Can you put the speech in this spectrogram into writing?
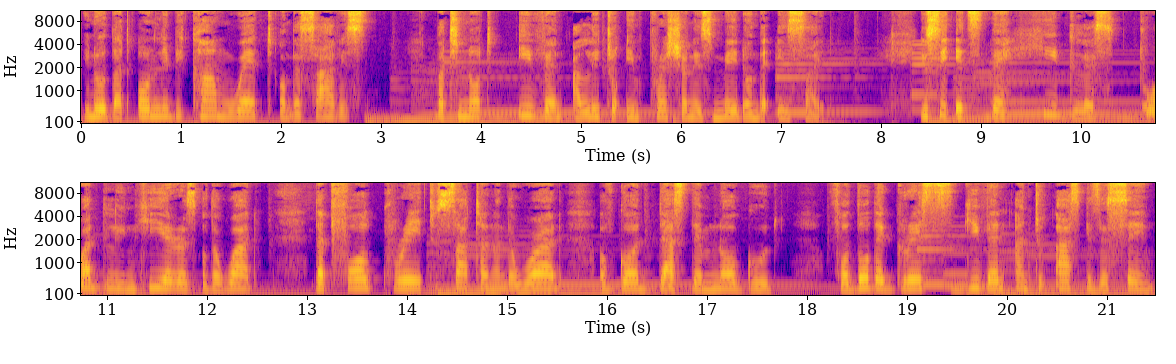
You know, that only become wet on the surface, but not even a little impression is made on the inside. You see, it's the heedless, dawdling hearers of the word that fall prey to Satan, and the word of God does them no good. For though the grace given unto us is the same,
